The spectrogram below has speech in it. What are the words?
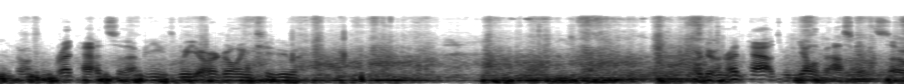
We're going from red pads, so that means we are going to. We're doing red pads with yellow baskets, so.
